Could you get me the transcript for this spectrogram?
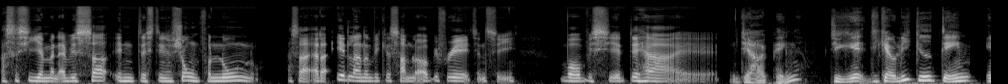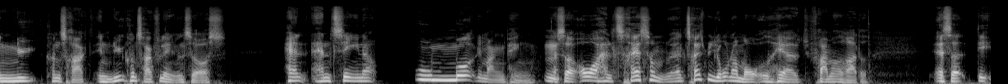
og så sige, jamen er vi så en destination for nogen nu? Altså er der et eller andet, vi kan samle op i free agency, hvor vi siger, det her... Øh, De har jo ikke penge. De, kan- de kan jo lige give Dame en ny kontrakt, en ny kontraktforlængelse også. Han, han tjener umådelig mange penge. Mm. Altså over 50, om, 50 millioner om året her fremadrettet. Altså, det,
